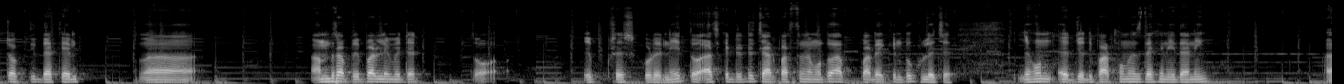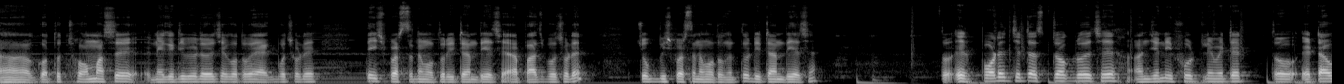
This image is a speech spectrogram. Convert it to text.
স্টকটি দেখেন আন্ধ্রা পেপার লিমিটেড তো রিফ্রেশ করে নিই। তো আজকের ডেটে চার পার্সেন্টের মতো আপারে কিন্তু খুলেছে। দেখুন, এর যদি পারফরমেন্স দেখেন ইদানিং গত ছ মাসে নেগেটিভে রয়েছে, গত এক বছরে তেইশ পার্সেন্টের মতো রিটার্ন দিয়েছে আর পাঁচ বছরে চব্বিশ পার্সেন্টের মতো কিন্তু রিটার্ন দিয়েছে। তো এর পরের যেটা স্টক রয়েছে অঞ্জনি ফুড লিমিটেড তো এটাও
